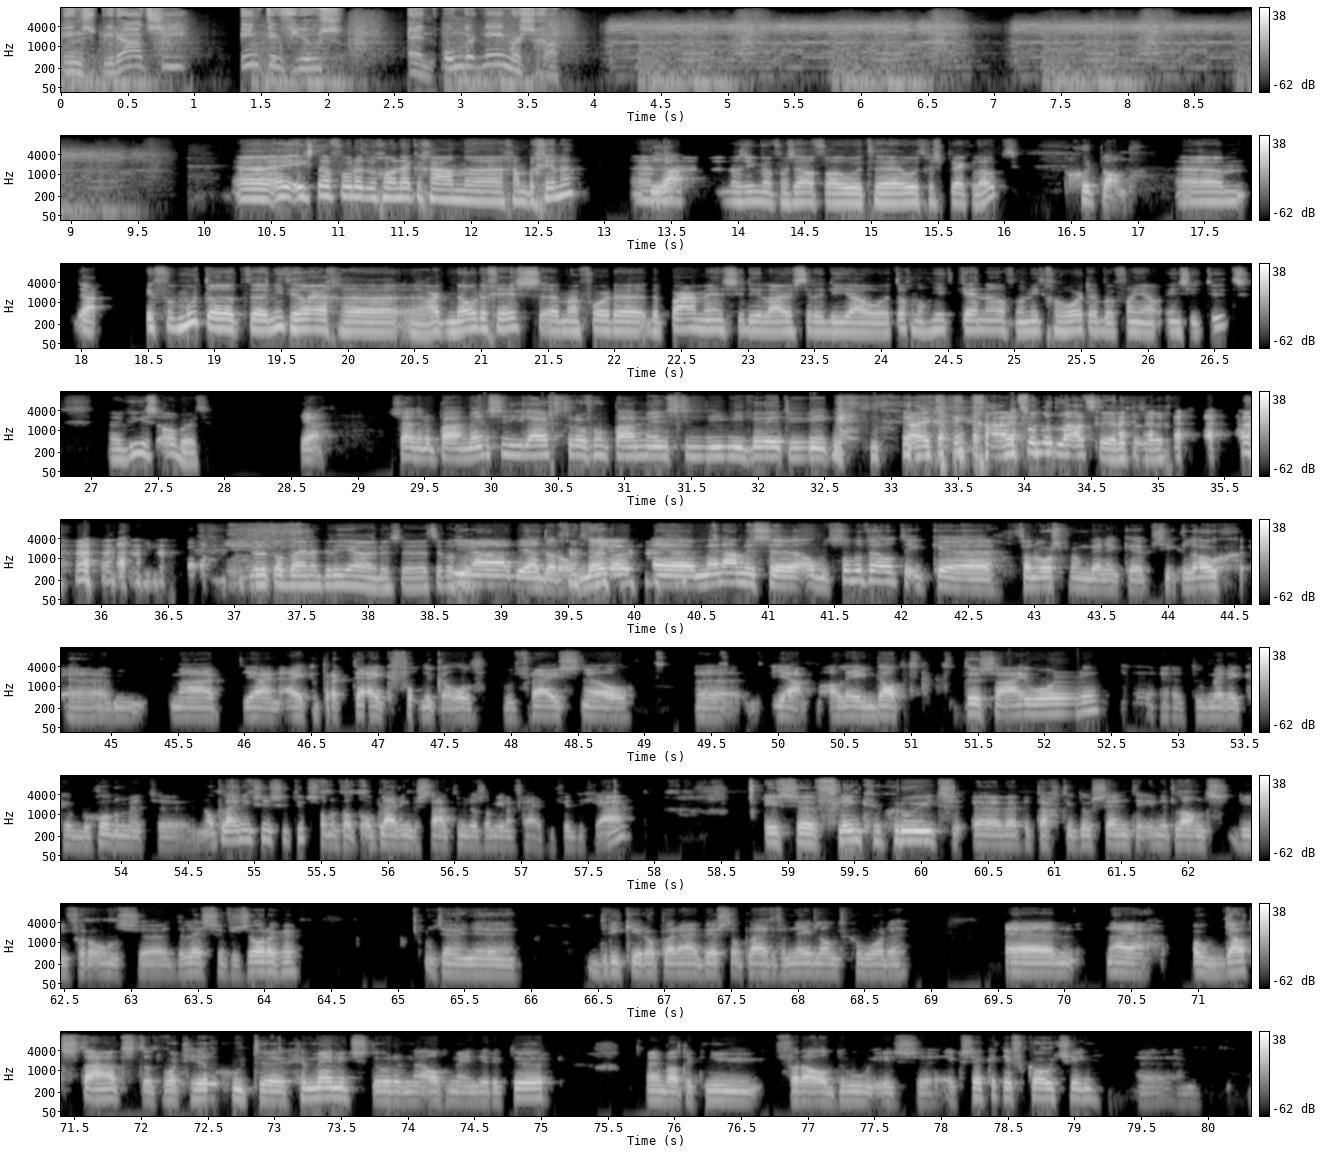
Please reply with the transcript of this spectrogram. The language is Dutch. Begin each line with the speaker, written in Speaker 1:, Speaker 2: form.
Speaker 1: inspiratie, interviews en ondernemerschap.
Speaker 2: Uh, hey, ik stel voor dat we gewoon lekker gaan, uh, gaan beginnen. En
Speaker 3: Ja.
Speaker 2: uh, dan zien we vanzelf wel hoe het, uh, hoe het gesprek loopt.
Speaker 3: Goed plan.
Speaker 2: Um, ja, ik vermoed dat het uh, niet heel erg uh, hard nodig is. Uh, maar voor de, de paar mensen die luisteren die jou uh, toch nog niet kennen of nog niet gehoord hebben van jouw instituut. Uh, wie is Albert?
Speaker 3: Ja. Zijn er een paar mensen die luisteren of een paar mensen die niet weten wie ik ben?
Speaker 2: Ja, ik, ik ga uit van het laatste eerlijk gezegd. ik doe het al bijna drie jaar, dus uh, is wel goed.
Speaker 3: Ja, ja, daarom. Nee, uh, mijn naam is uh, Albert Sonneveld. Ik, van oorsprong ben ik psycholoog. Um, maar ja, in eigen praktijk vond ik al vrij snel ja, alleen dat te saai worden. Toen ben ik begonnen met een opleidingsinstituut. De opleiding bestaat inmiddels al meer dan 25 jaar. Is uh, flink gegroeid. Uh, we hebben 80 docenten in het land die voor ons uh, de lessen verzorgen. We zijn drie keer op een rij beste opleider van Nederland geworden. En nou ja, ook dat staat, dat wordt heel goed gemanaged door een algemeen directeur. En wat ik nu vooral doe is executive coaching.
